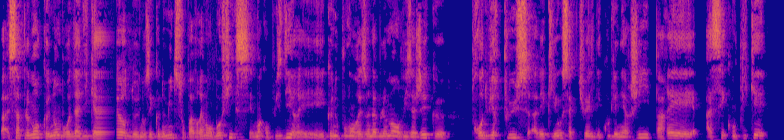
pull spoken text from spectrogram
Bah, Simplement que nombre d'indicateurs de nos économies ne sont pas vraiment au beau fixe, c'est le moins qu'on puisse dire, et, que nous pouvons raisonnablement envisager que produire plus avec les hausses actuelles des coûts de l'énergie paraît assez compliqué.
